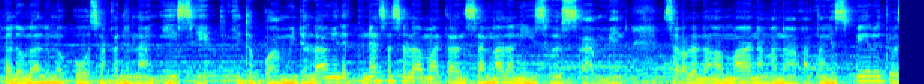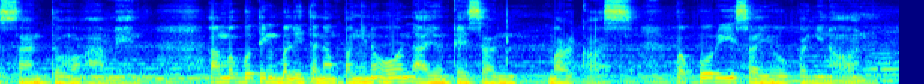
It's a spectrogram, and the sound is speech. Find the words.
lalo-lalo na po sa kanilang isip. Ito po aming dalangin at pinasasalamatan sa ngalan ni Jesus. Amen. Sa ngalan ng Ama, ng Anak at ng Espiritu Santo. Amen. Ang mabuting balita ng Panginoon ayon kay San Marcos. Papuri sa iyo, Panginoon.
